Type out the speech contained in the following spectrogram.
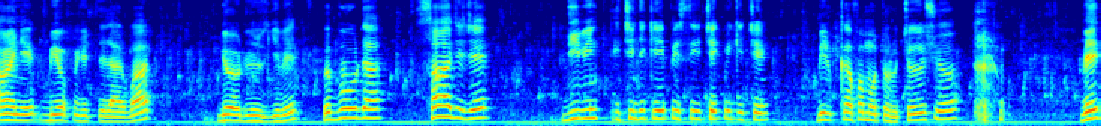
aynı biyofilitliler var. Gördüğünüz gibi. Ve burada sadece dibin içindeki pisliği çekmek için bir kafa motoru çalışıyor. Ve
